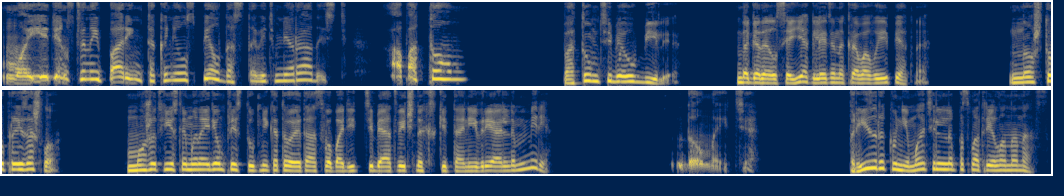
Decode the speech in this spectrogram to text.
«Мой единственный парень так и не успел доставить мне радость, а потом...» «Потом тебя убили», — догадался я, глядя на кровавые пятна. Но что произошло? Может, если мы найдем преступника, то это освободит тебя от вечных скитаний в реальном мире? Думаете? Призрак внимательно посмотрела на нас.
